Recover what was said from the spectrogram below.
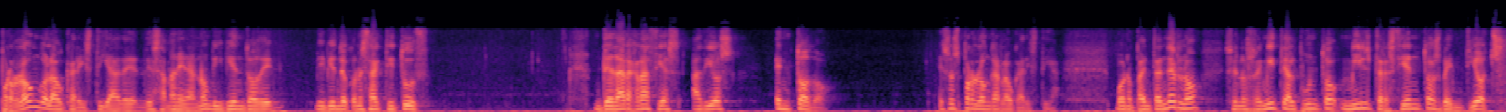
prolongo la Eucaristía de, de esa manera, ¿no? Viviendo, de, viviendo con esa actitud de dar gracias a Dios en todo, eso es prolongar la Eucaristía. Bueno, para entenderlo, se nos remite al punto 1328.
